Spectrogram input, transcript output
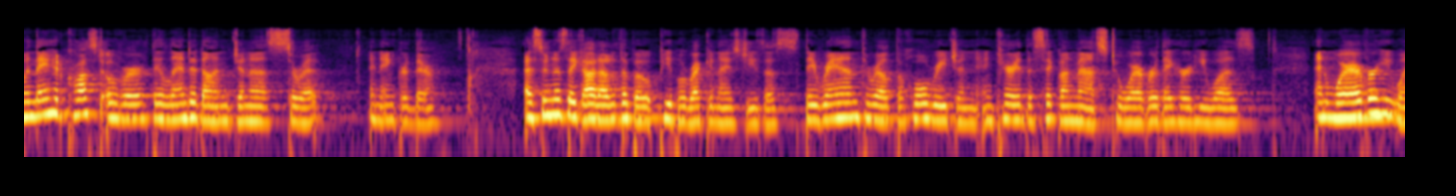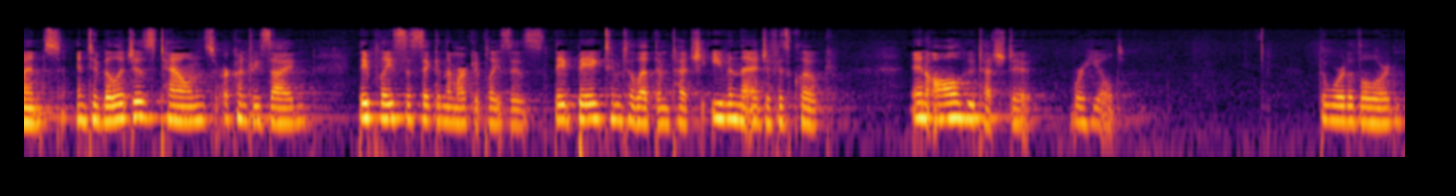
When they had crossed over, they landed on Gennesaret and anchored there. As soon as they got out of the boat, people recognized Jesus. They ran throughout the whole region and carried the sick on mats to wherever they heard he was. And wherever he went, into villages, towns, or countryside, they placed the sick in the marketplaces. They begged him to let them touch even the edge of his cloak. And all who touched it were healed. The word of the Lord.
